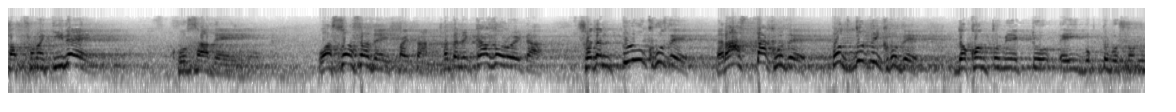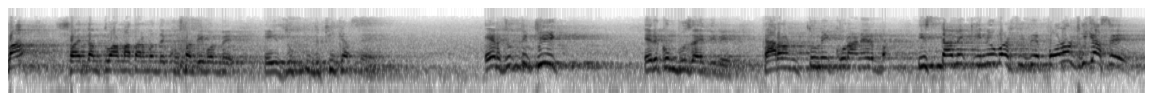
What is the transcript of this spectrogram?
সবসময় কি দেয়? খোসা দেয়। অসসা দেয় শয়তান। শয়তানের কাজ হলো এটা। শয়তান ক্লু খুঁজে, রাস্তা খুঁজে, পদ্ধতি খুঁজে। যখন তুমি একটু এই বক্তব্য শুনবা, শয়তান তোমার মাথার মধ্যে খোসা দিয়ে বলবে, এই যুক্তি তো ঠিক আছে। এর যুক্তি ঠিক। এরকম বুঝাই দিবে। কারণ তুমি কোরআনের ইসলামিক ইউনিভার্সিটিতে পড়ো ঠিক আছে।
